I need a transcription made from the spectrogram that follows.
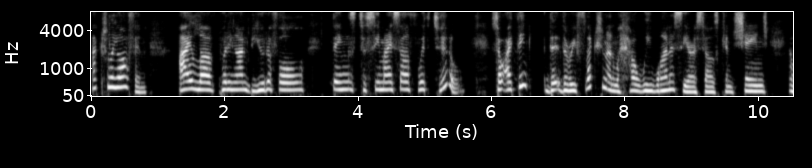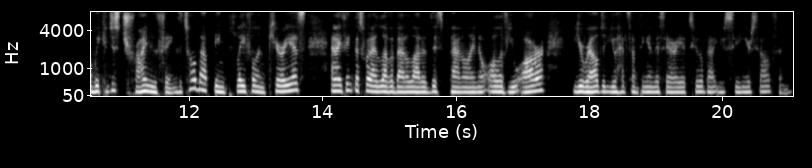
actually often, I love putting on beautiful things to see myself with too. So I think the, the reflection on how we want to see ourselves can change and we can just try new things. It's all about being playful and curious. And I think that's what I love about a lot of this panel. I know all of you are. Yarel, did you had something in this area too about you seeing yourself and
